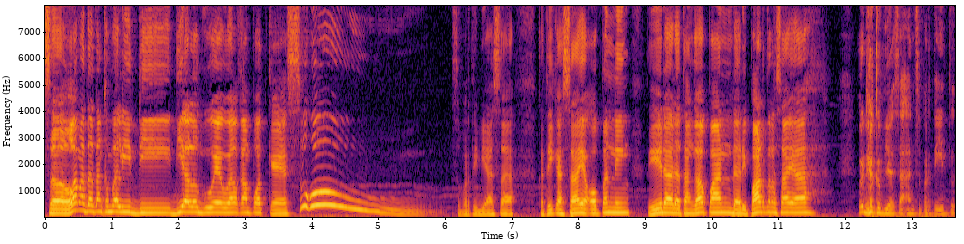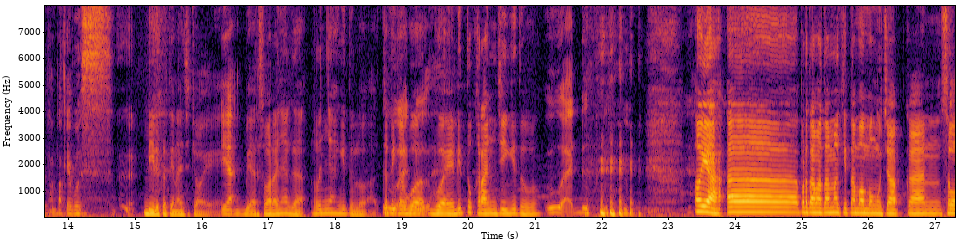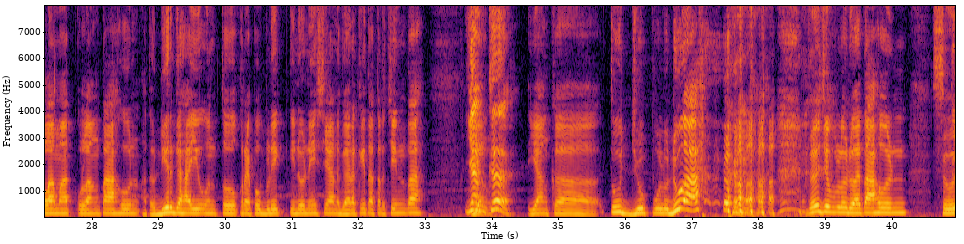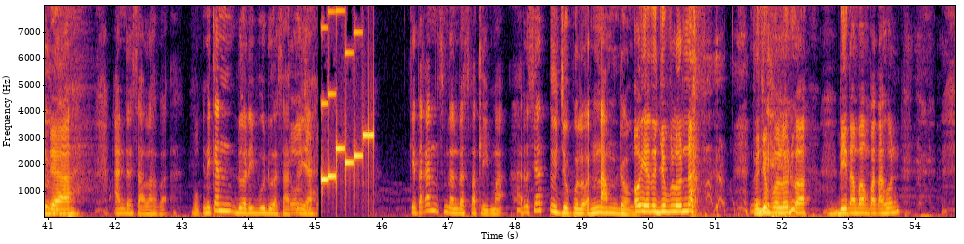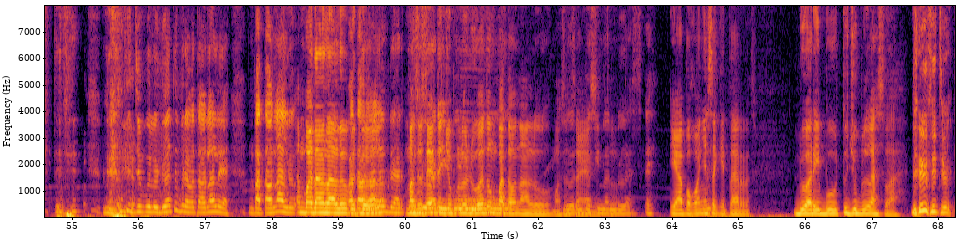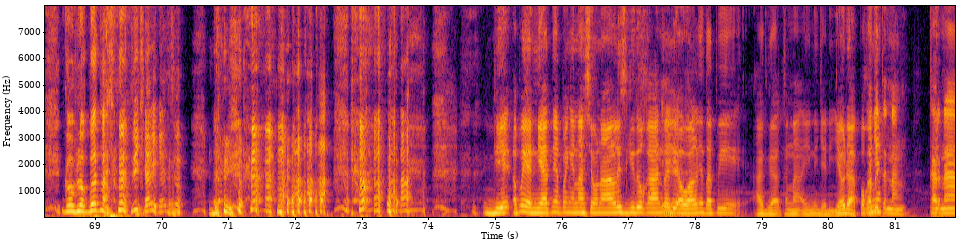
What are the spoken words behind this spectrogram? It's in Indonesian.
Selamat datang kembali di Dialog Gue Welcome Podcast. Uhu. Seperti biasa, ketika saya opening tidak ada tanggapan dari partner saya, Udah kebiasaan seperti itu tampaknya bos. dideketin aja coy. Iya. Biar suaranya agak renyah gitu loh. Ketika gua gua edit tuh crunchy gitu. Waduh. Oh ya, eh pertama-tama kita mau mengucapkan selamat ulang tahun atau dirgahayu untuk Republik Indonesia, negara kita tercinta Yang ke yang ke 72. 72 tahun sudah Anda salah pak. Ini kan 2021 ya. Kita kan 1945 harusnya 76 dong. Oh iya 76. 72 ditambah 4 tahun. 72 tuh berapa tahun lalu ya? 4 tahun lalu. 4 tahun lalu Empat betul. tahun lalu berarti maksud saya 2000 72 tuh 4 tahun lalu maksud saya gitu. 2019. Eh, Ya pokoknya sekitar 2017 lah. 2007. Goblok banget matematika ya. Dari dia apa ya niatnya pengen nasionalis gitu kan tadi Iya. awalnya tapi agak kena ini jadi ya udah Tapi pokoknya tenang, karena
